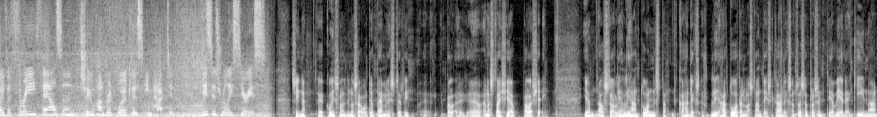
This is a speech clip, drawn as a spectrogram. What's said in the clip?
over 3,200 workers impacted. This is really serious. Siinä eh, Queenslandin osavaltion pääministeri eh, eh, Anastasia Palaszczuk. Ja Australian lihan tuonnista, kahdeks, lihatuotannosta anteeksi 18 prosenttia viedään Kiinaan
